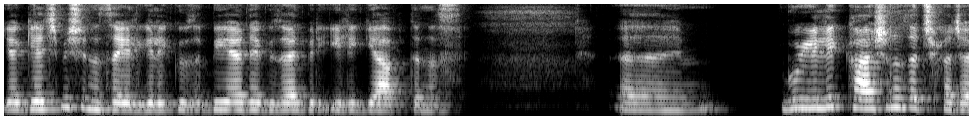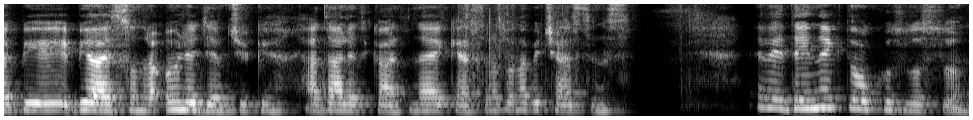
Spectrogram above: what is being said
Ya geçmişinize ilgili bir yerde güzel bir iyilik yaptınız Eee, bu iyilik karşınıza çıkacak bir, bir ay sonra öyle diyeyim çünkü adalet kartına ekersiniz ona biçersiniz. Evet değnek dokuzlusu.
